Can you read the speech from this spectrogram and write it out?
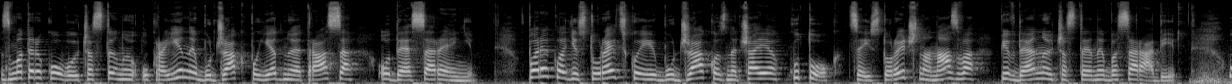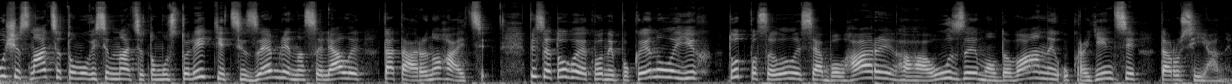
З материковою частиною України буджак поєднує траса Одеса Рені. В перекладі з турецької буджак означає куток. Це історична назва південної частини Бесарабії. У 16-18 столітті ці землі населяли татари-ногайці. Після того, як вони покинули їх, тут поселилися болгари, гагаузи, молдовани, українці та росіяни.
